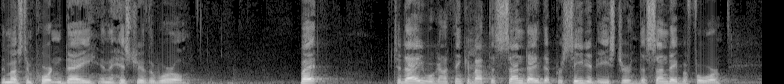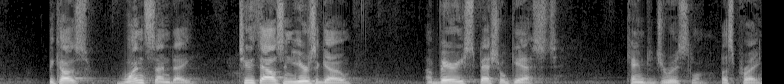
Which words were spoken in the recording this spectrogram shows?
the most important day in the history of the world. But today we're going to think about the Sunday that preceded Easter, the Sunday before, because one Sunday, 2,000 years ago, a very special guest came to Jerusalem. Let's pray.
